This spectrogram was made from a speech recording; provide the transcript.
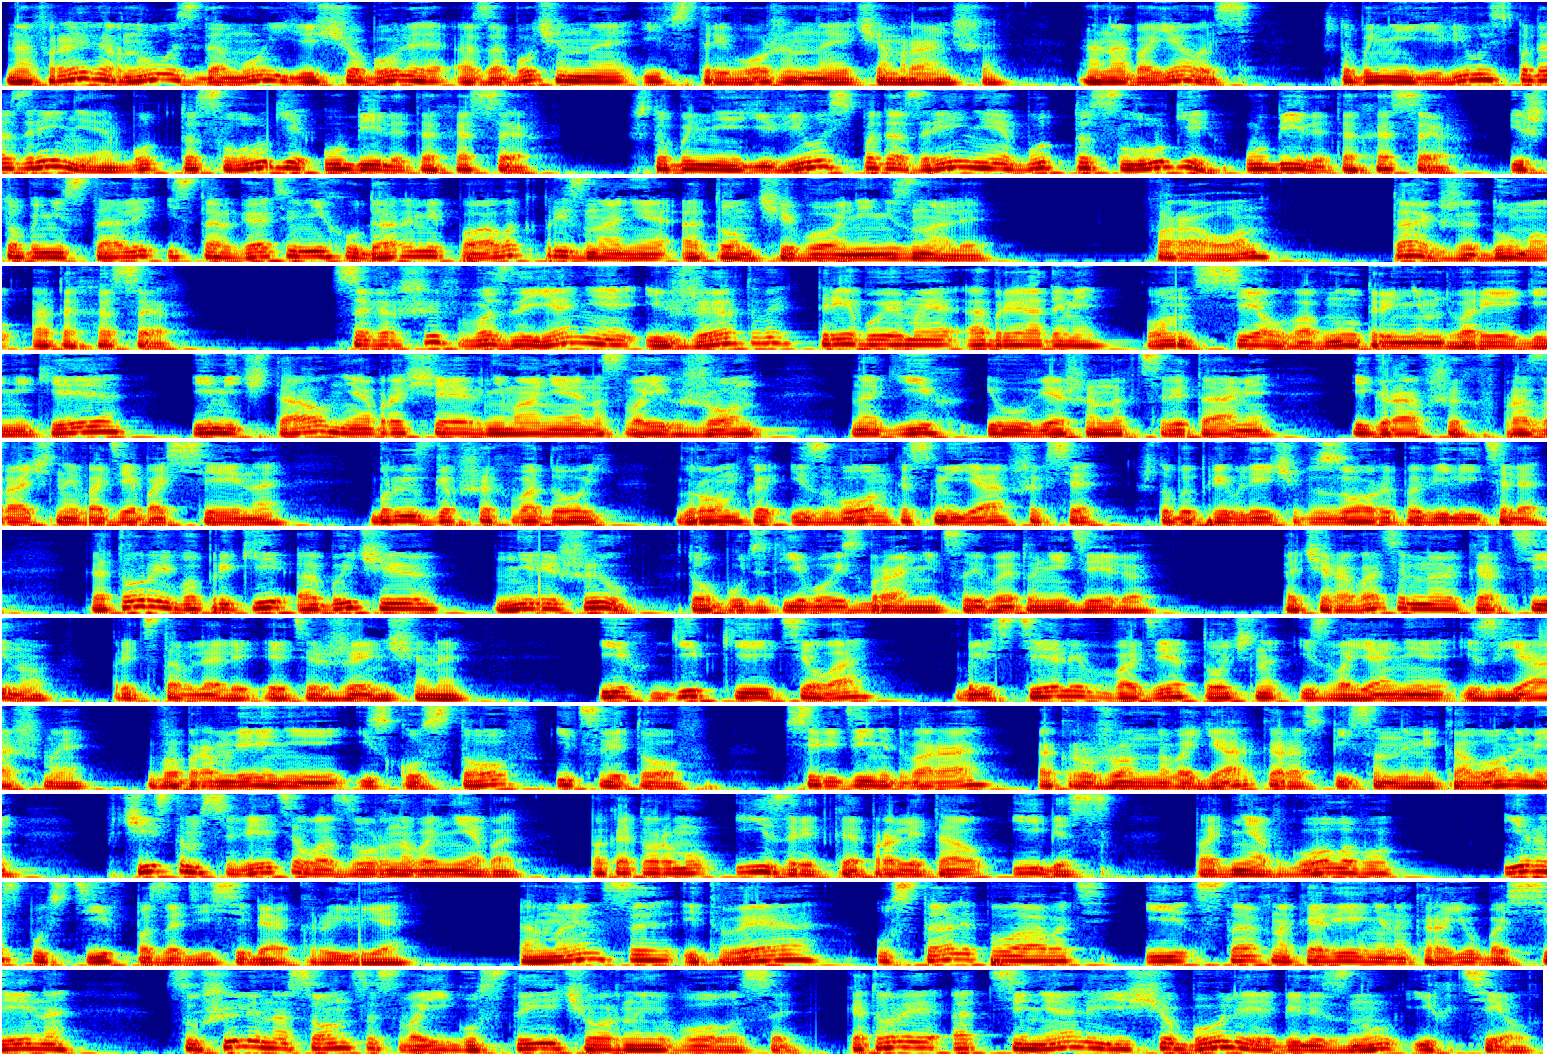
Нафре вернулась домой еще более озабоченная и встревоженная, чем раньше. Она боялась, чтобы не явилось подозрение, будто слуги убили Тахасер, чтобы не явилось подозрение, будто слуги убили Тахасер, и чтобы не стали исторгать у них ударами палок признание о том, чего они не знали. Фараон также думал о Тахасер. Совершив возлияние и жертвы, требуемые обрядами, он сел во внутреннем дворе Геникея и мечтал, не обращая внимания на своих жен, ногих и увешанных цветами, игравших в прозрачной воде бассейна, брызгавших водой, громко и звонко смеявшихся, чтобы привлечь взоры повелителя, который, вопреки обычаю, не решил, кто будет его избранницей в эту неделю. Очаровательную картину – представляли эти женщины. Их гибкие тела блестели в воде точно изваяние из яшмы, в обрамлении из кустов и цветов. В середине двора, окруженного ярко расписанными колоннами, в чистом свете лазурного неба, по которому изредка пролетал ибис, подняв голову и распустив позади себя крылья. Аменсе и Твеа устали плавать и, став на колени на краю бассейна, сушили на солнце свои густые черные волосы, которые оттеняли еще более белизну их тел.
